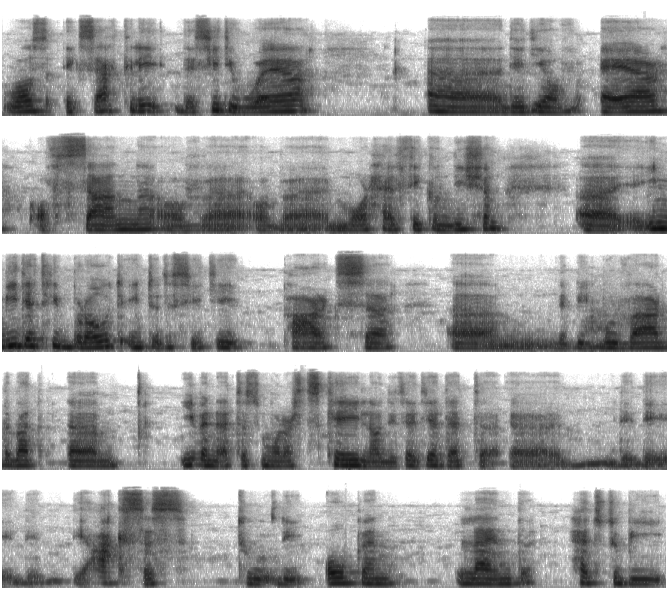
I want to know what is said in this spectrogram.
was exactly the city where uh, the idea of air, of sun, of, uh, of a more healthy condition, uh, immediately brought into the city parks, uh, um, the big boulevard, but um, even at a smaller scale now, this idea that uh, the, the, the access to the open land had to be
